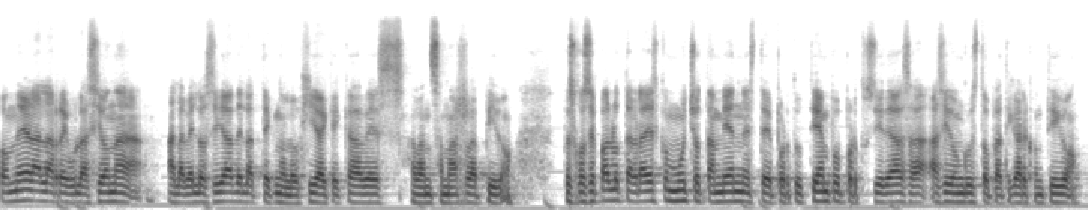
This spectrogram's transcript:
poner a la regulación a, la velocidad de la tecnología que cada vez avanza más rápido. Pues José Pablo, te agradezco mucho también este, por tu tiempo, por tus ideas. Ha, sido un gusto platicar contigo.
